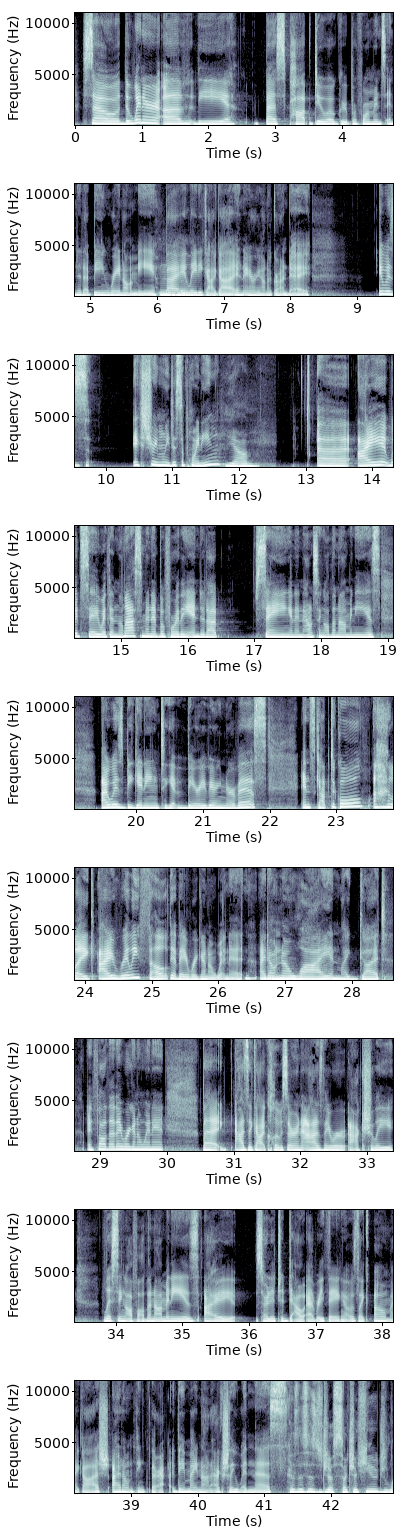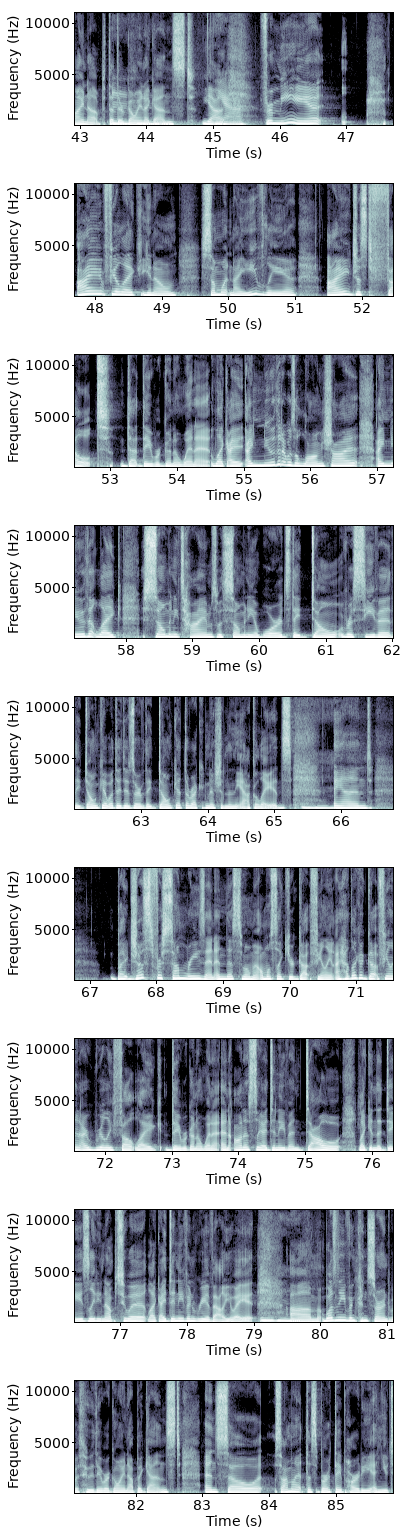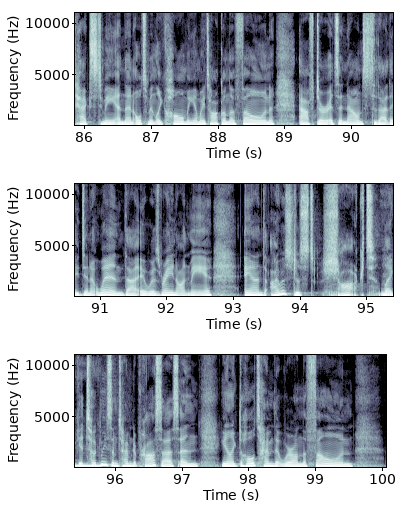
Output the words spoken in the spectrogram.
So the winner of the best pop duo group performance ended up being Rain on Me by Lady Gaga and Ariana Grande. It was extremely disappointing. Yeah. Uh, I would say within the last minute before they ended up saying and announcing all the nominees, I was beginning to get very, very nervous and skeptical. like, I really felt that they were going to win it. I don't know why in my gut I felt that they were going to win it. But as it got closer and as they were actually listing off all the nominees, I started to doubt everything. I was like, "Oh my gosh, I don't think they're they might not actually win this." Because this is just such a huge lineup that they're going against. Yeah. Mm-hmm. Yeah. For me, I feel like, you know, somewhat naively, I just felt that they were going to win it. Like, I, I knew that it was a long shot. I knew that, like, so many times with so many awards, they don't receive it. They don't get what they deserve. They don't get the recognition and the accolades. Mm-hmm. And, but just for some reason in this moment almost like your gut feeling i had like a gut feeling. I really felt like they were going to win it. And honestly i didn't even doubt like in the days leading up to it like i didn't even reevaluate. Um wasn't even concerned with who they were going up against. And so so i'm at this birthday party and you text me and then ultimately call me and we talk on the phone after it's announced that they didn't win that it was rain on me and I was just shocked. Like it took mm. me some time to process. And, you know, like the whole time that we're on the phone,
